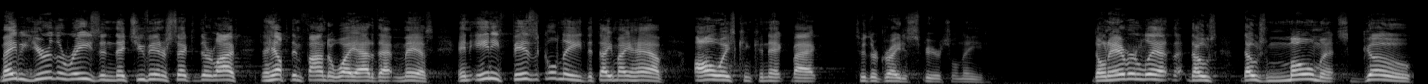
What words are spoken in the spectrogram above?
maybe you're the reason that you've intersected their life to help them find a way out of that mess. And any physical need that they may have always can connect back to their greatest spiritual need. Don't ever let those, those moments go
